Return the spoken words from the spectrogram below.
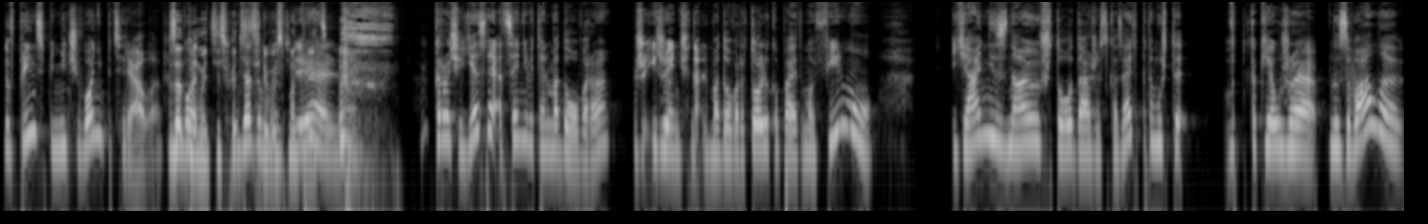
но в принципе ничего не потеряла. Задумайтесь, хотите ли вы смотреть. Короче, если оценивать Альмадовара и женщина Альмадовара только по этому фильму, я не знаю, что даже сказать, потому что, вот как я уже называла,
